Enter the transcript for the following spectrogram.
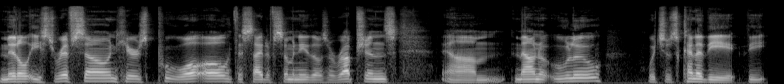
Middle East Rift Zone. Here's Pu'uo'o, the site of so many of those eruptions. Um, Mauna Ulu, which was kind of the the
